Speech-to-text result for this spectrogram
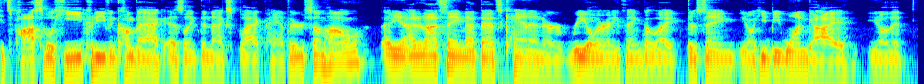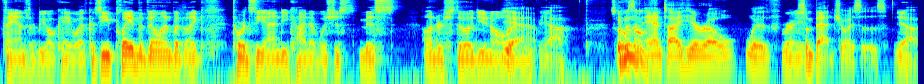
it's possible he could even come back as like the next Black Panther somehow. I mean, I'm not saying that that's canon or real or anything, but like they're saying, you know, he'd be one guy, you know, that fans would be okay with cuz he played the villain but like towards the end he kind of was just misunderstood, you know. Yeah. and- yeah. So He was an anti-hero with Right. some bad choices. Yeah.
